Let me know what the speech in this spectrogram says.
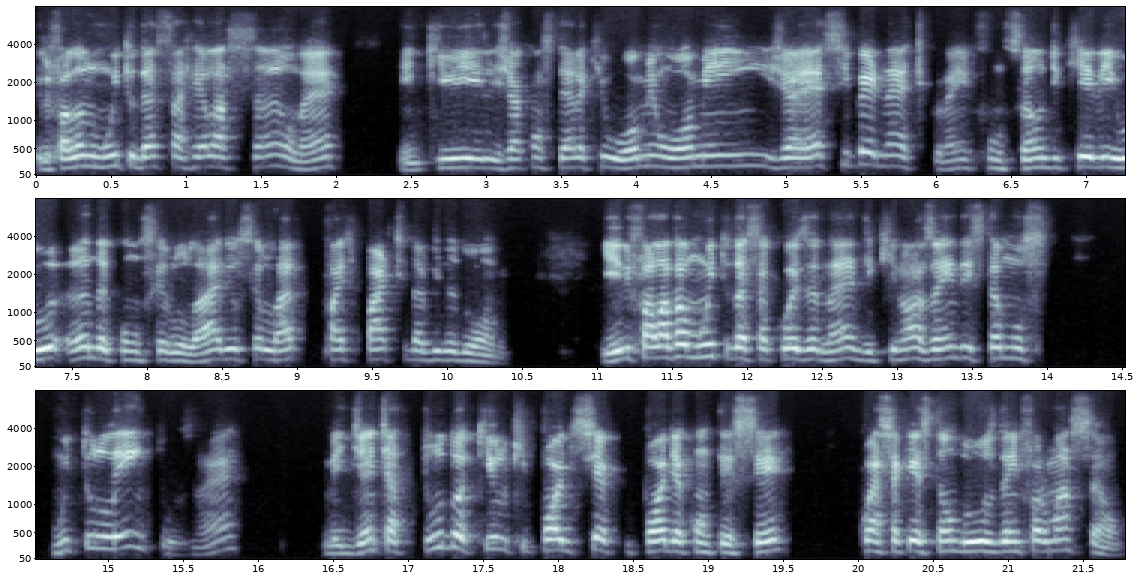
ele falando muito dessa relação, né? Em que ele já considera que o homem, o homem já é cibernético, né? Em função de que ele anda com o celular e o celular faz parte da vida do homem. E ele falava muito dessa coisa, né? De que nós ainda estamos muito lentos, né? Mediante a tudo aquilo que pode ser, pode acontecer com essa questão do uso da informação.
